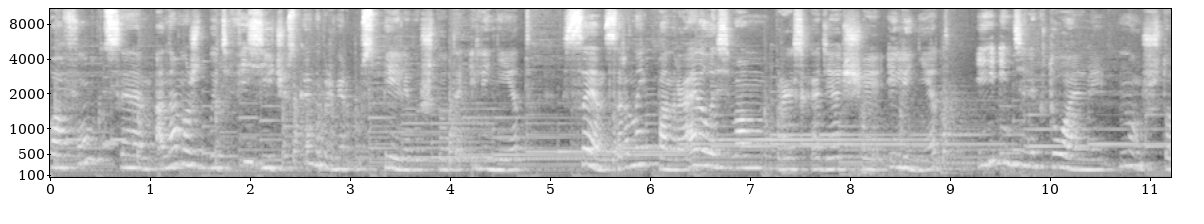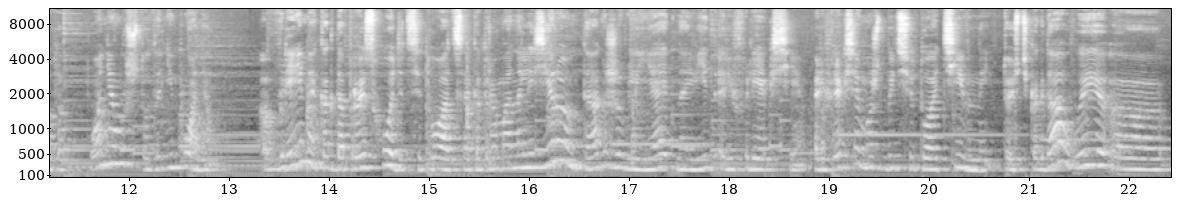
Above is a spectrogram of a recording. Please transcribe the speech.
По функциям она может быть физической, например, успели вы что-то или нет, сенсорной, понравилось вам происходящее или нет, и интеллектуальной, ну, что-то понял, что-то не понял. Время, когда происходит ситуация, которую мы анализируем, также влияет на вид рефлексии. Рефлексия может быть ситуативной, то есть когда вы э,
